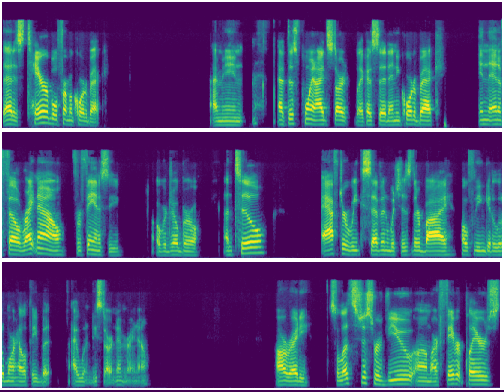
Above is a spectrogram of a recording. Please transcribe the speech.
That is terrible from a quarterback. I mean, at this point, I'd start, like I said, any quarterback in the NFL right now for fantasy over Joe Burrow until after week seven, which is their bye. Hopefully, you can get a little more healthy, but I wouldn't be starting him right now. Alrighty. So let's just review um, our favorite players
